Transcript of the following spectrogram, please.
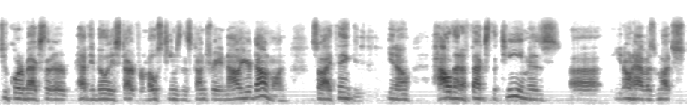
two quarterbacks that are have the ability to start for most teams in this country, and now you're down one. So I think you know how that affects the team is uh, you don't have as much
